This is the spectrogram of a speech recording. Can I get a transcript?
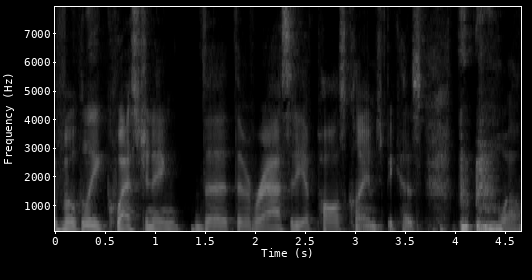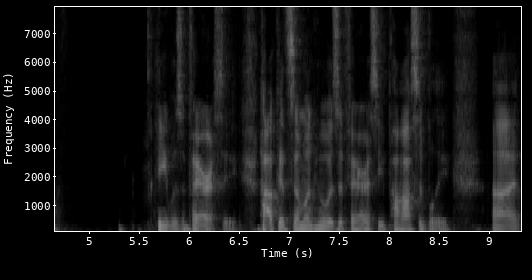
vocally questioning the the veracity of Paul's claims because, well, he was a Pharisee. How could someone who was a Pharisee possibly uh,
